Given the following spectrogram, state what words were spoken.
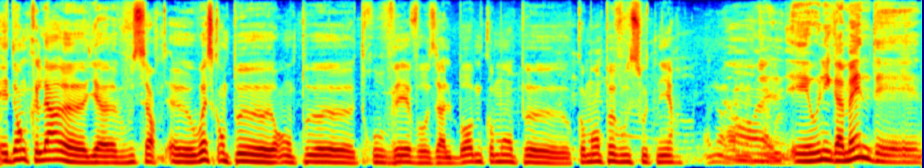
Et donc là, euh, il y a- vous sortez, euh, où est-ce qu'on peut, on peut trouver vos albums? Comment on peut, comment on peut vous soutenir? No, eh, únicamente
